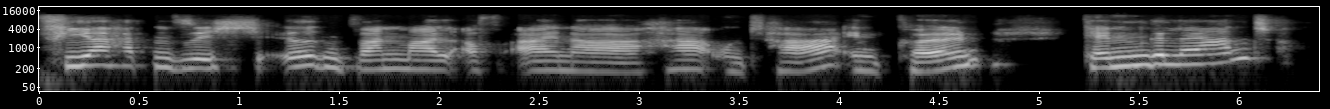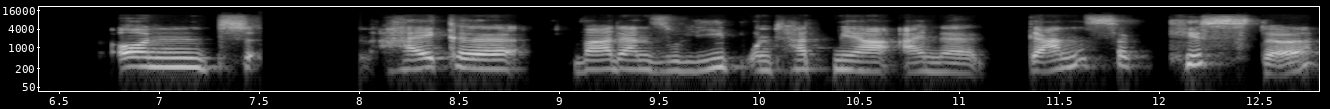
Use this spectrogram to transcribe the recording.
vier hatten sich irgendwann mal auf einer H&H in Köln kennengelernt und Heike war dann so lieb und hat mir eine ganze Kiste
